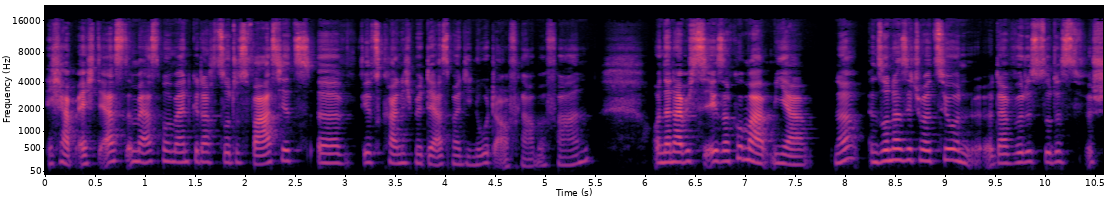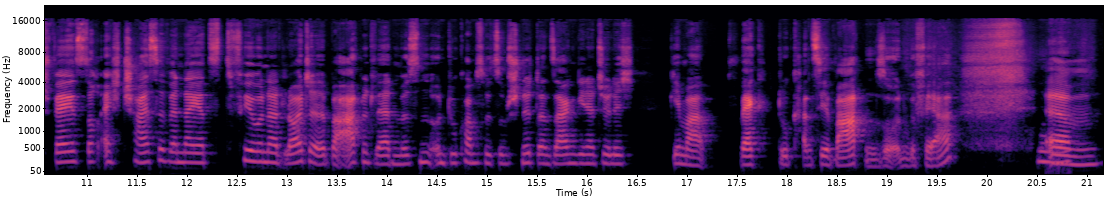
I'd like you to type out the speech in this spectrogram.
ich habe echt erst im ersten Moment gedacht: „So, das war's jetzt, äh, jetzt kann ich mit der erst mal in die Notaufnahme fahren.“ Und dann habe ich zu ihr gesagt: „Guck mal, Mia, ne, in so 'ner Situation, äh, da würdest du das wäre jetzt doch echt scheiße, wenn da jetzt 400 Leute beatmet werden müssen und du kommst mit so 'nem Schnitt, dann sagen die natürlich: ‚Geh mal weg, du kannst hier warten‘“, so ungefähr. Mhm. Ähm,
